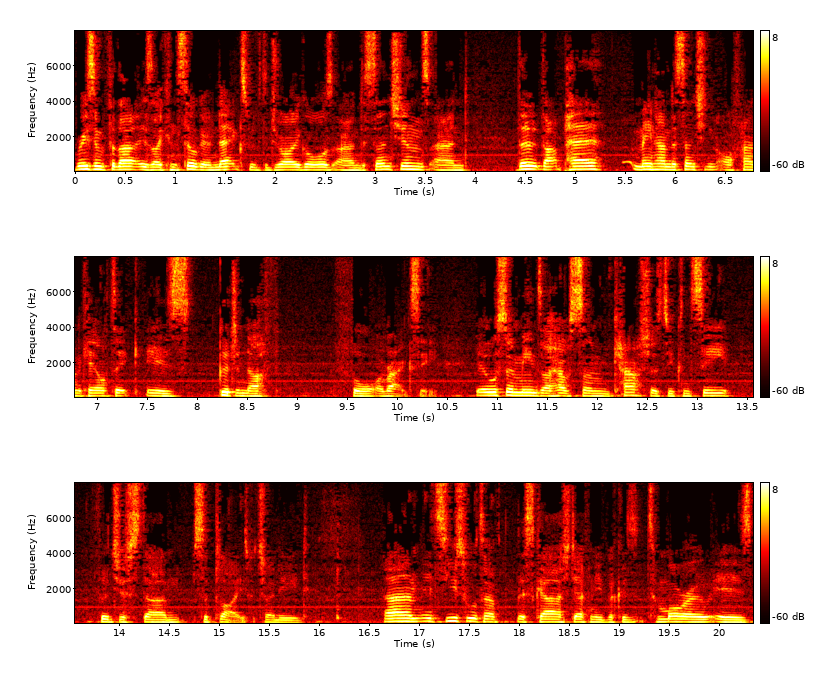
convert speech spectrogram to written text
Reason for that is I can still go Nex with the Drygores and Ascensions, and though that pair, main hand Ascension, offhand Chaotic, is good enough for Araxxi. It also means I have some cash, as you can see, for just um, supplies, which I need. Um, it's useful to have this cash, definitely, because tomorrow is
